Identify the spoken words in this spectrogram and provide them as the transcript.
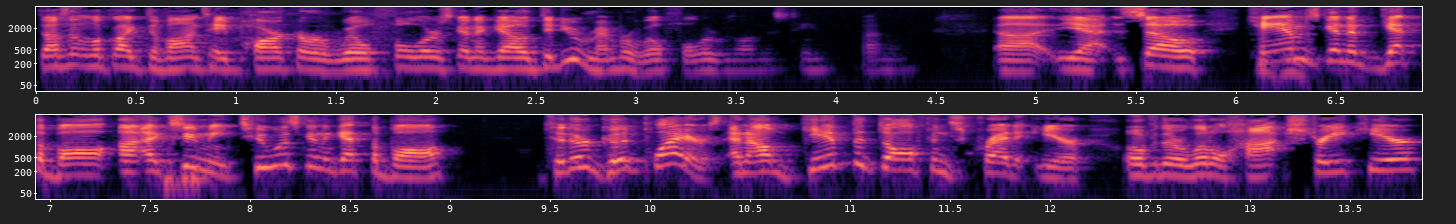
doesn't look like DeVante Parker or Will Fuller is going to go. Did you remember Will Fuller was on this team? Uh, yeah. So Cam's going to get the ball. Uh, excuse me. Tua's going to get the ball to their good players. And I'll give the Dolphins credit here over their little hot streak here.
